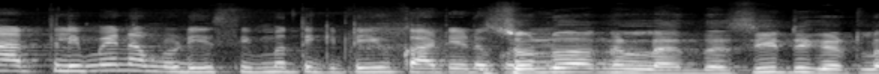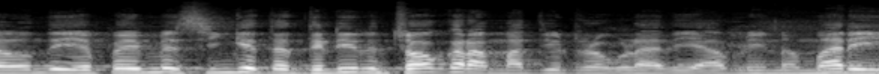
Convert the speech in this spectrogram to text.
நேரத்துலையுமே நம்மளுடைய சிம்மத்துக்கிட்டையும் காட்டிடக்கூடாது. சொல்லுவாங்கல்ல இந்த சீட்டுக்கட்டில் வந்து எப்பயுமே சிங்கத்தை திடீர்னு சோக்கரா மாற்றி விட்டுறக்கூடாது அப்படின்ற மாதிரி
